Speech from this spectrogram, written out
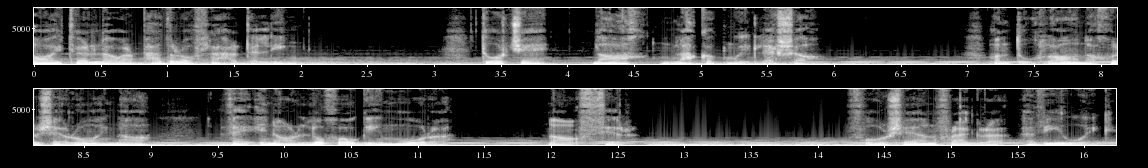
áid ar leabhar pedar ó flethar de ling. Dúirt sé nach nglaach muid le seo. An dúláán a chuir sé roing ná bheith inar luchógaí móra ná fir. Fór sé an freigra a bhíúig.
